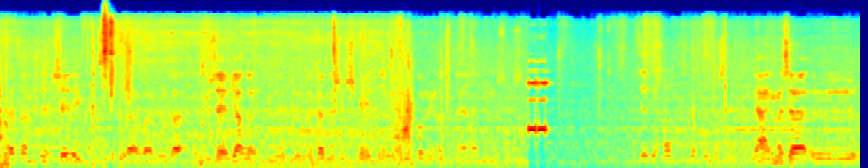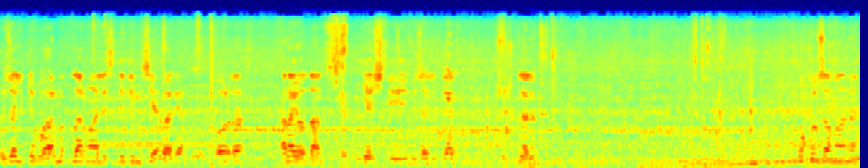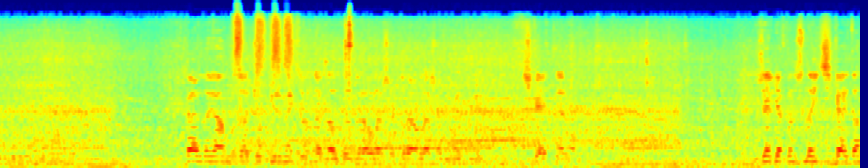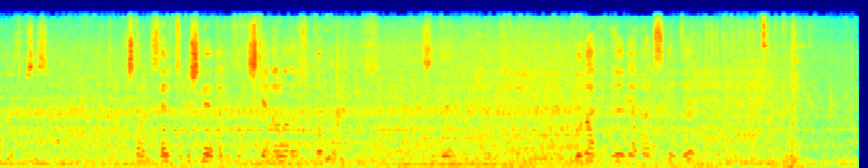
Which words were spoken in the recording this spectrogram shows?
Ertan bir de şeyle ilgili sıkıntılar var burada. Güzergahla ilgili vatandaşın şikayetleri var. Bu konuyu nasıl değerlendiriyorsunuz? Güzergahlar. Yani mesela e, özellikle bu Armutlular Mahallesi dediğimiz yer var ya, orada ana yoldan geçtiği, özellikle çocukların okul zamanı karda, yağmurda çok yürümek zorunda kaldığı, durağa ulaşa- ulaşabilmek gibi şikayetler var. Güzergah konusunda hiç şikayet aldınız mı siz? Başkanım biz her türlü şikayet ediyoruz. Şikayet almadan sorun yok. Şimdi buradaki güzergahtaki sıkıntı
